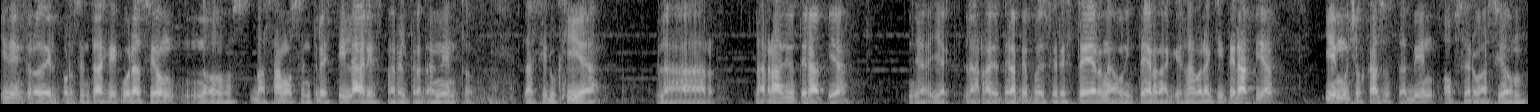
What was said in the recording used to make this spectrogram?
Y dentro del porcentaje de curación nos basamos en tres pilares para el tratamiento. La cirugía, la, radioterapia, ¿ya? la radioterapia puede ser externa o interna, que es la braquiterapia, y en muchos casos también observación.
